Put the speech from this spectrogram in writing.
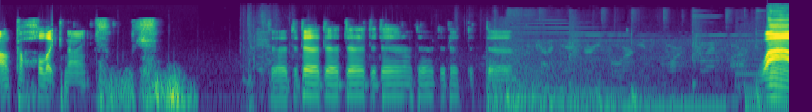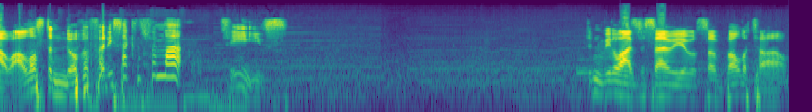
Alcoholic night. Wow, I lost another 30 seconds from that? Jeez. Didn't realise this area was so volatile.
